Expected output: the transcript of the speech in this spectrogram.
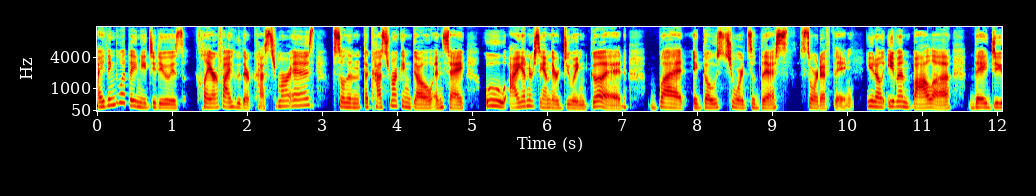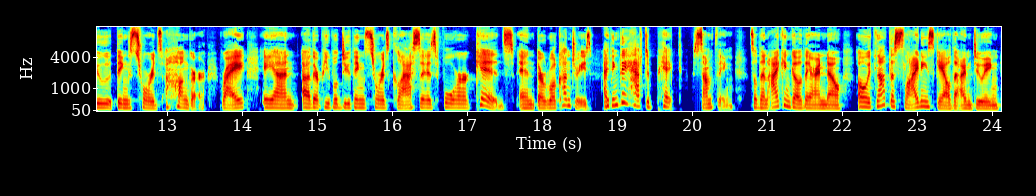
I think what they need to do is clarify who their customer is. So then the customer can go and say, Ooh, I understand they're doing good, but it goes towards this sort of thing. You know, even Bala, they do things towards hunger, right? And other people do things towards glasses for kids in third world countries. I think they have to pick something. So then I can go there and know, oh, it's not the sliding scale that I'm doing,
